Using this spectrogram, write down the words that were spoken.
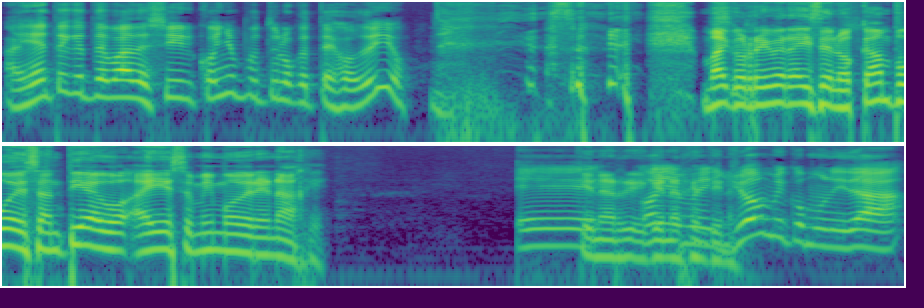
Hay gente que te va a decir, coño, pues tú lo que te jodido. Michael Rivera dice, en los campos de Santiago hay ese mismo drenaje. Eh, Que en que en óyeme, Argentina. yo, mi comunidad,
